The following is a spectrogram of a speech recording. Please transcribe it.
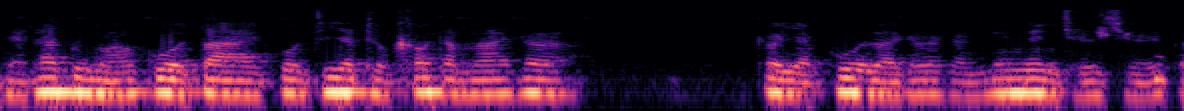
แต่ถ้าคุณหมอกลัวตายกลัวที่จะถูกเขาทำร้ายก็ ก็อย่าพูดอะไรก็แล้วกันนิ่งๆเฉยๆไป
